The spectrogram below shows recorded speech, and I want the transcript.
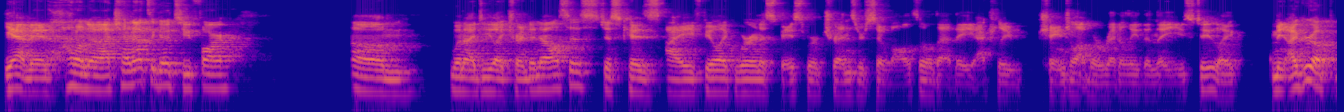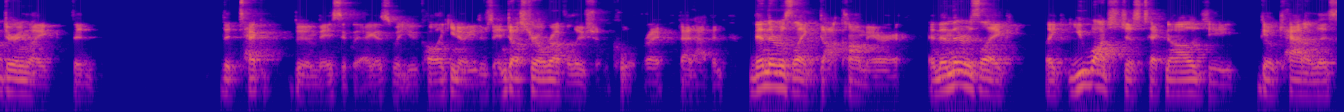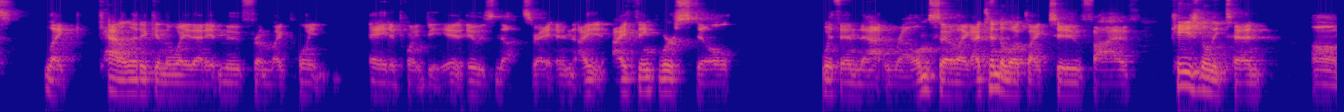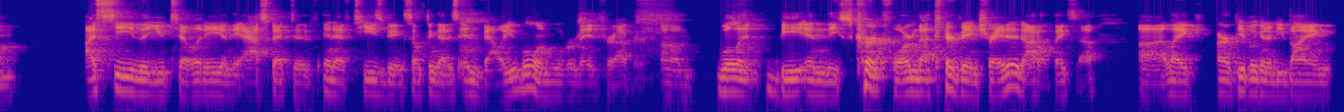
Yeah man. I don't know. I try not to go too far um, when i do like trend analysis just because i feel like we're in a space where trends are so volatile that they actually change a lot more readily than they used to like i mean i grew up during like the the tech boom, basically, I guess what you would call like, you know, there's industrial revolution. Cool, right? That happened. Then there was like dot com era. And then there was like like you watch just technology go catalyst, like catalytic in the way that it moved from like point A to point B. It, it was nuts, right? And I I think we're still within that realm. So like I tend to look like two, five, occasionally 10. Um, I see the utility and the aspect of NFTs being something that is invaluable and will remain forever. Um, will it be in the current form that they're being traded? I don't think so. Uh, like, are people going to be buying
